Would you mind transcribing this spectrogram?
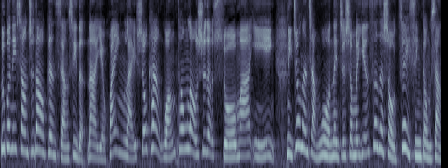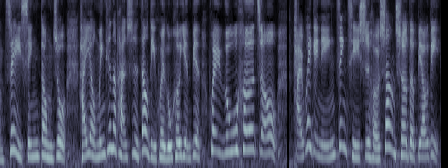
如果你想知道更详细的，那也欢迎来收看王彤老师的索马影，你就能掌握那只什么颜色的手最新动向、最新动作，还有明天的盘市到底会如何演变，会如何走。还会给您近期适合上车的标的，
